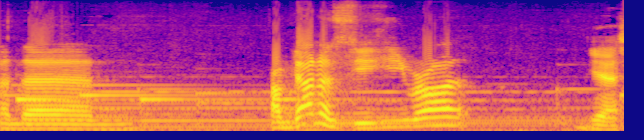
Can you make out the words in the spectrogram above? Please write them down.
And then I'm down to ZZ Rot. Yes.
